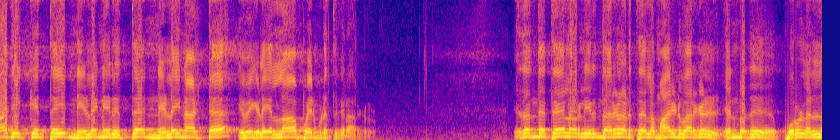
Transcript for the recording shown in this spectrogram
ஆதிக்கத்தை நிலைநிறுத்த நிலைநாட்ட இவைகளையெல்லாம் பயன்படுத்துகிறார்கள். எதெந்த தேலவர்கள் இருந்தார்கள் அடுத்த மாறிடுவார்கள் என்பது பொருள் அல்ல.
